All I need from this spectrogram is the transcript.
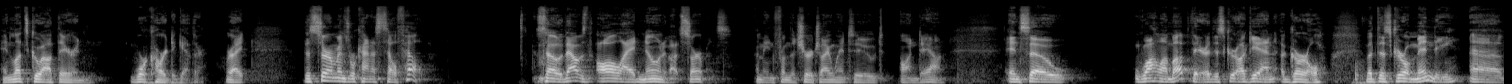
and let's go out there and work hard together, right? The sermons were kind of self help. So that was all I had known about sermons. I mean, from the church I went to on down. And so while I'm up there, this girl, again, a girl, but this girl, Mindy, uh,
